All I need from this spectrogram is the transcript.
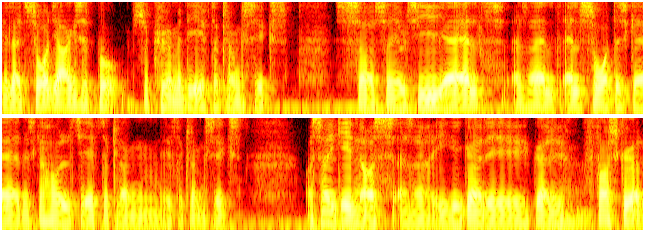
eller et sort jakkesæt på, så kører man det efter klokken 6. Så, så jeg vil sige, at ja, alt, altså alt, alt sort, det skal, det skal holde til efter klokken, efter klokken 6. Og så igen også, altså ikke gøre det, gør det for skørt,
